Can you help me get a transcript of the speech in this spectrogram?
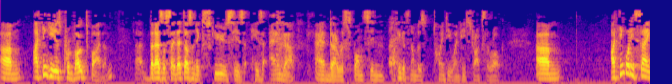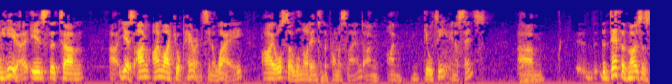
Um, I think he is provoked by them, uh, but as I say, that doesn't excuse his, his anger and uh, response in, I think it's Numbers 20 when he strikes the rock. Um, I think what he's saying here is that, um, uh, yes, I'm, I'm like your parents in a way. I also will not enter the promised land. I'm, I'm guilty in a sense. Um, the death of Moses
